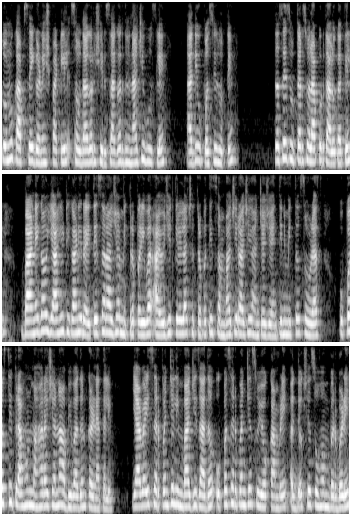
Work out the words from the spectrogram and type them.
सोनू कापसे गणेश पाटील सौदागर क्षीरसागर धनाजी भोसले आदी उपस्थित होते. तसेच उत्तर सोलापूर तालुक्यातील बाणेगाव याही ठिकाणी रयतेचा राजा मित्रपरिवार आयोजित केलेल्या छत्रपती संभाजीराजे यांच्या जयंतीनिमित्त सोहळ्यास उपस्थित राहून महाराजांना अभिवादन करण्यात आले. यावेळी सरपंच लिंबाजी जाधव उपसरपंच सुयोग कांबळे अध्यक्ष सोहम बरबडे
